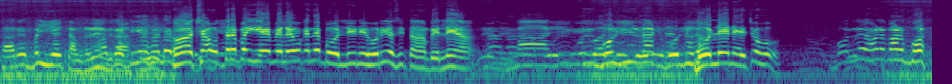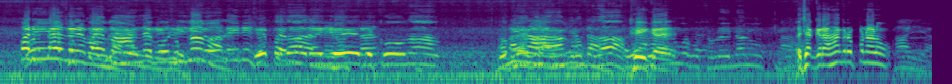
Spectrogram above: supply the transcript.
ਸਾਰੇ ਭਈਏ ਚੱਲ ਰਹੇ ਨੇ ਗੱਡੀਆਂ ਸਾਡੇ ਹਾਂ ਅੱਛਾ ਉਧਰ ਭਈਏ ਮਿਲੇ ਉਹ ਕਹਿੰਦੇ ਬੋਲੀ ਨਹੀਂ ਹੋ ਰਹੀ ਅਸੀਂ ਤਾਂ ਵਿਹਲੇ ਆ ਨਾ ਜੀ ਕੋਈ ਬੋਲੀ ਨਾ ਬੋਲੇ ਨੇ ਚ ਉਹ? ਬੋਲੇ ਹੁਣ ਪਰ ਬੋ- ਪਰ ਇਹ ਜਾਂਦੇ ਨੇ ਬਾਈ ਮਾਰਨੇ ਬੋਲੀ ਦੀ ਲੋੜ ਹੀ ਨਹੀਂ ਇਹ ਪਤਾ ਨਹੀਂ ਇਹ ਦੇਖੋ ਉਹਦਾ ਆਪਣੇ ਗ੍ਰਾਹਕ ਗਰੁੱਪ ਦਾ ਠੀਕ ਹੈ। ਪੁੱਛ ਲਓ ਇਹਨਾਂ ਨੂੰ। ਅੱਛਾ ਗ੍ਰਾਹਕ ਗਰੁੱਪ ਨਾਲੋਂ? ਹਾਂ ਜੀ ਹਾਂ।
